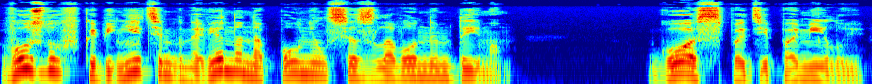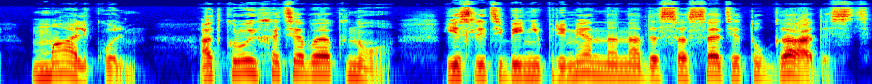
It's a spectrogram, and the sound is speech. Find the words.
Воздух в кабинете мгновенно наполнился зловонным дымом. «Господи помилуй, Малькольм, открой хотя бы окно, если тебе непременно надо сосать эту гадость»,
